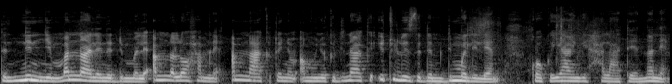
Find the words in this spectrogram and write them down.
te nit ñi mën naa leen a dimbali am na loo xam ne am naa ko te ñoom amuñu ko dinaa ko utiliser dem dimbali leen kooku yaa ngi xalaatee na neen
